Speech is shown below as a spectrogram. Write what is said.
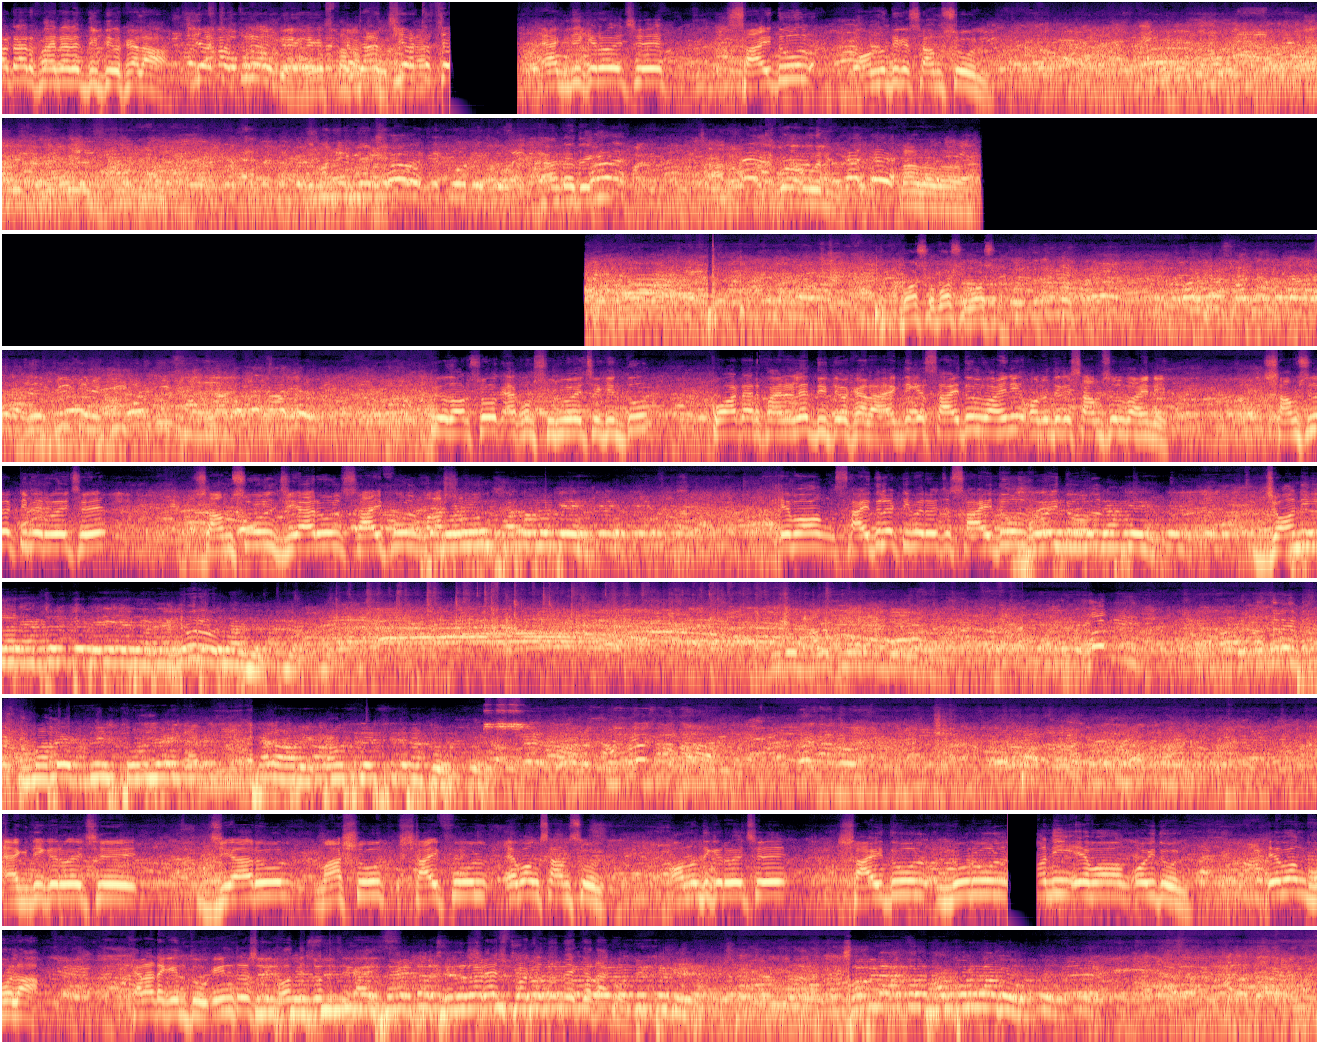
Quarter ফাইনালের দ্বিতীয় খেলা। একদিকে রয়েছে সাইদুল অন্যদিকে শামসুল। দেখি। না বসো বসো বসো। প্রিয় দর্শক, এখন শুরু হয়েছে কিন্তু কোয়ার্টার ফাইনালের দ্বিতীয় খেলা। একদিকে সাইদুল বাহিনী, অন্যদিকে শামসুল বাহিনী। শামসুলের টিমে রয়েছে শামসুল, জিয়ারুল, সাইফুল মাসুদ এবং সাইদুলের টিমে রয়েছে সাইদুল জনি, নুরুল দুটো ভালো প্লেয়ার এক জায়গায় গেল। আমাদের লিস্ট অনুযায়ী খেলা হবে। কাউন্সিলের সিদ্ধান্ত একদিকে রয়েছে জিয়ারুল মাসুদ সাইফুল এবং শামসুল। অন্যদিকে রয়েছে সাইদুল নুরুল জনি এবং ওইদুল এবং ভোলা। খেলাটা কিন্তু ইন্টারেস্টিং হতে চলেছে। শেষ পর্যন্ত দেখতে থাকুন।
